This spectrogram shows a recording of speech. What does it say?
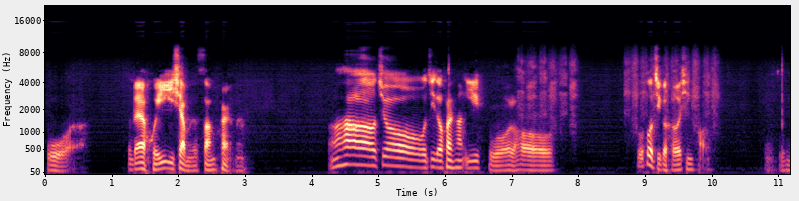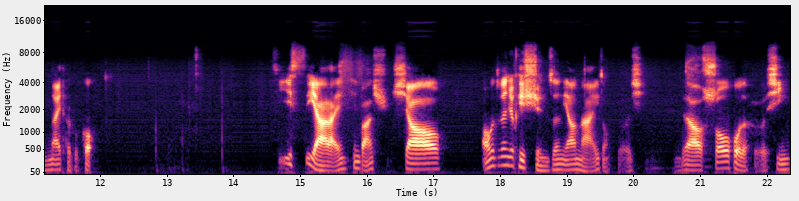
Hall。过了。我大家回忆一下我们的方块有没有？然后就我记得换上衣服，然后多做几个核心好了。这个 Niter 不够。接下来先把它取消，我们这边就可以选择你要哪一种核心，你要收获的核心。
